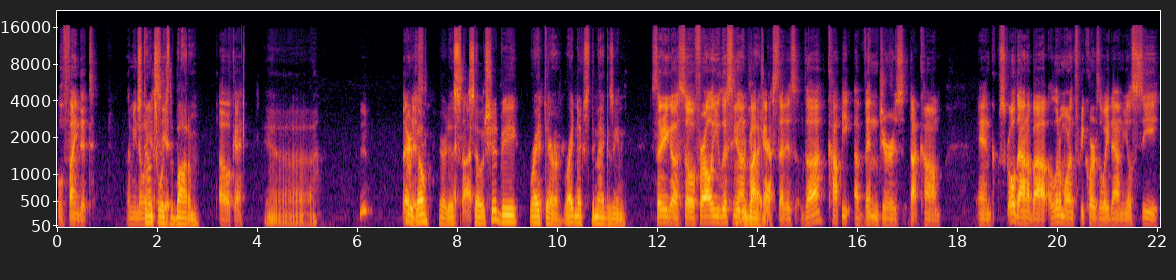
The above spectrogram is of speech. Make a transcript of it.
We'll find it. Let me know It's when down you see towards the bottom. Oh, okay. Yeah. There, There, we is. go. There it is. it. So it should be right, Right there. there, right next to the magazine. So there you go. So for all you listening on podcast, that is thecopyavengers.com. And scroll down about a little more than three quarters of the way down, you'll see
